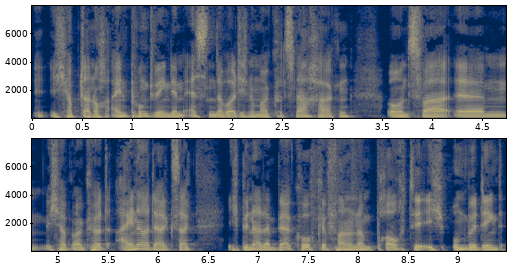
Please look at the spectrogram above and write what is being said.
Ich habe da noch einen Punkt wegen dem Essen, da wollte ich noch mal kurz nachhaken. Und zwar, ähm, ich habe mal gehört, einer, der hat gesagt, ich bin da den Berg hochgefahren und dann brauchte ich unbedingt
